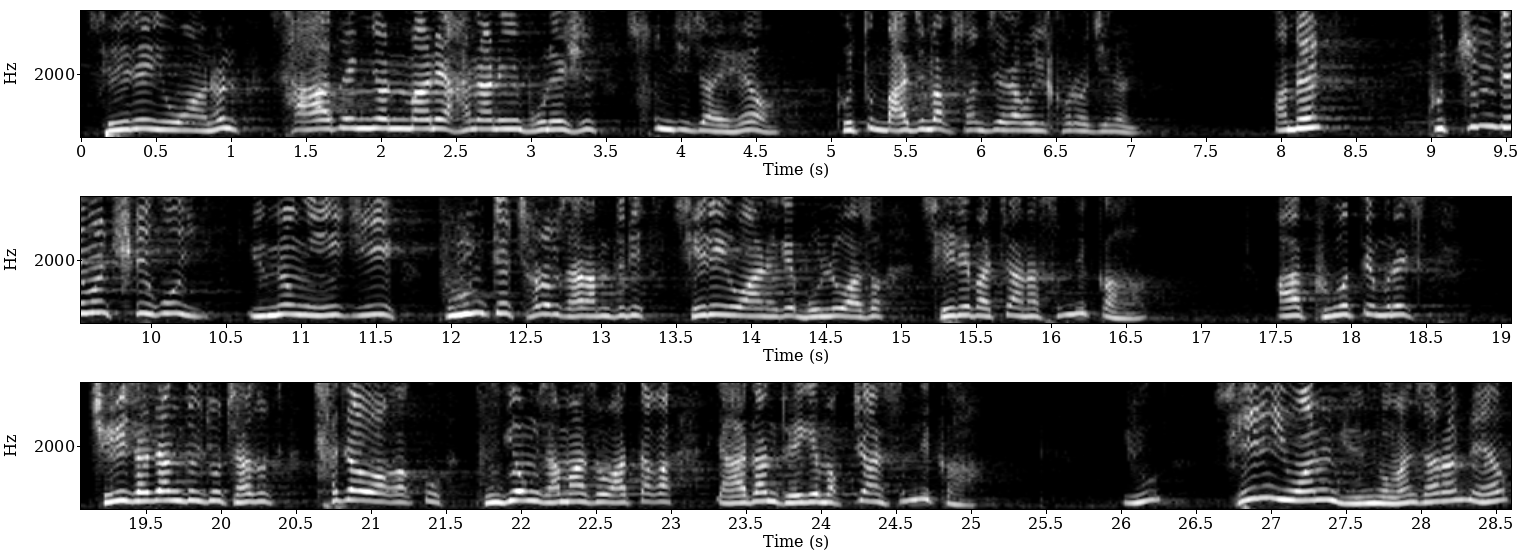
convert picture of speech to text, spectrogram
세례 요한은 400년 만에 하나님이 보내신 선지자예요. 그것도 마지막 선지자라고 일컬어지는. 아멘. 그쯤 되면 최고 유명인이지. 구름대처럼 사람들이 세례 요한에게 몰려와서 세례받지 않았습니까? 아, 그것 때문에 제사장들조차도 찾아와 갖고 구경 삼아서 왔다가 야단 되게 먹지 않습니까? 유, 세례 요한은 유명한 사람이에요.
